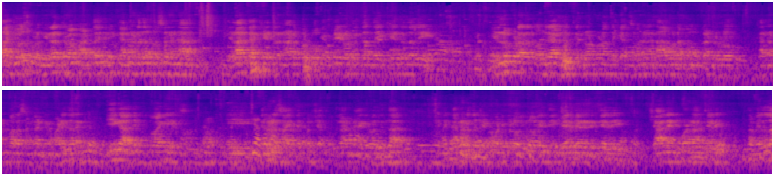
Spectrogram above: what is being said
ರಾಜ್ಯೋತ್ಸವಗಳು ರಾಜ್ಯೋತ್ಸವ ನಿರಂತರವಾಗಿ ಮಾಡ್ತಾ ಇದ್ವಿ. ಕನ್ನಡದ ಹೆಸರನ್ನ ಯಲಹಂಕ ಕ್ಷೇತ್ರ ನಾಡಪಟ್ಟು ಕೆಂಪೇಗೌಡರಿದ್ದಂಥ ಈ ಕ್ಷೇತ್ರದಲ್ಲಿ ಎಲ್ಲೂ ಕೂಡ ತೊಂದರೆ ಆಗುತ್ತೆ. ನೋಡ್ಕೊಳ್ಳೋಂಥ ಕೆಲಸವನ್ನ ನಾವು ನಮ್ಮ ಮುಖಂಡರು ಕನ್ನಡ ಪರ ಸಂಘಟನೆ ಮಾಡಿದ್ದಾರೆ. ಈಗ ಅಧಿಕೃತವಾಗಿ ಈ ಕನ್ನಡ ಸಾಹಿತ್ಯ ಪರಿಷತ್ ಉದ್ಘಾಟನೆ ಆಗಿರೋದ್ರಿಂದ ಕನ್ನಡದ ಚಟುವಟಿಕೆಗಳು ಇನ್ನೂ ರೀತಿ ಬೇರೆ ಬೇರೆ ರೀತಿಯಲ್ಲಿ ಚಾಲನೆ ಕೊಡೋಣ ಅಂತೇಳಿ ನಮ್ಮೆಲ್ಲ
